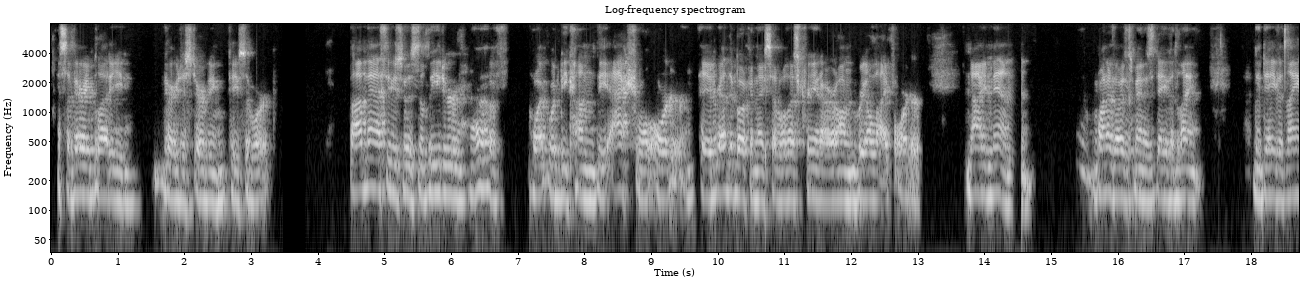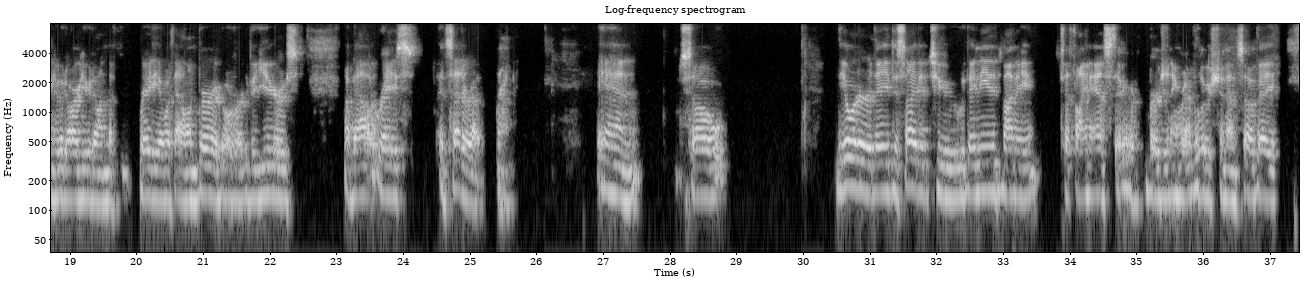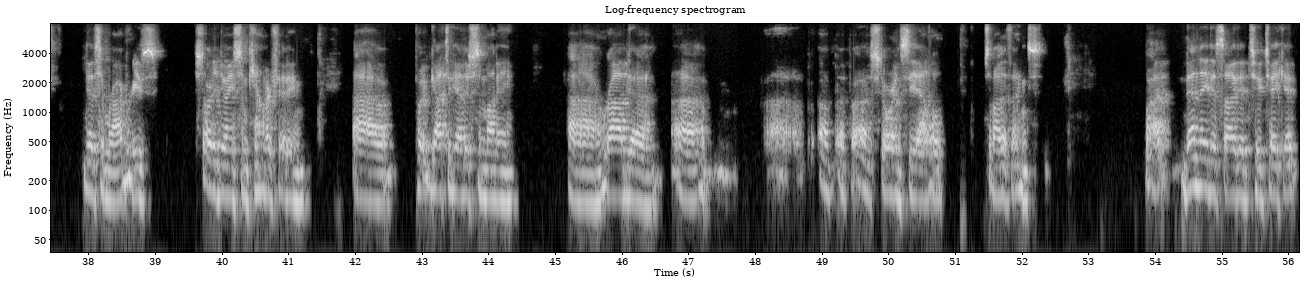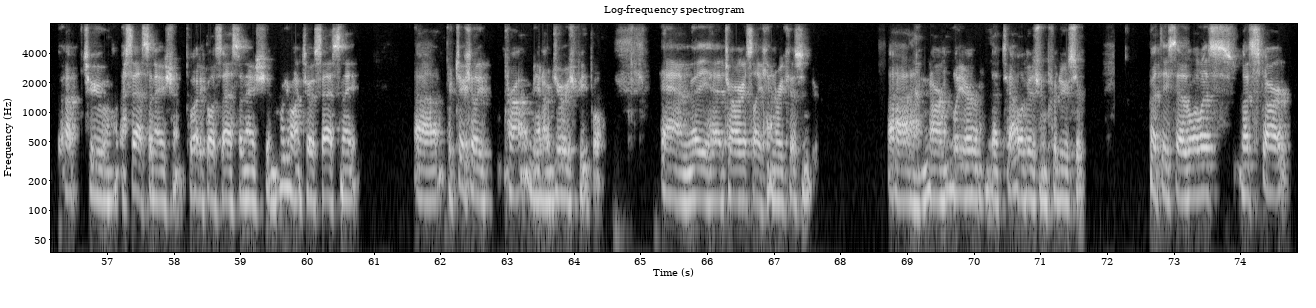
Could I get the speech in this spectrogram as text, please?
It's a very bloody, very disturbing piece of work. Bob Mathews was the leader of what would become the actual order. They had read the book and they said, well, let's create our own real life order. Nine men. One of those men is David Lane. The David Lane who had argued on the radio with Alan Berg over the years about race, etc. And so the order, they decided to, they needed money to finance their burgeoning revolution. And so they did some robberies, started doing some counterfeiting, uh, put, got together some money, uh, robbed a, a, a, a, store in Seattle, some other things. But then they decided to take it up to assassination, political assassination. We want to assassinate uh, particularly you know Jewish people, and they had targets like Henry Kissinger, uh, Norman Lear, the television producer. But they said, well, let's let's start.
